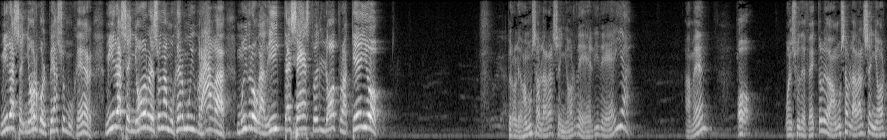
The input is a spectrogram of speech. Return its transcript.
Mira, Señor, golpea a su mujer. Mira, Señor, es una mujer muy brava, muy drogadicta. Es esto, es lo otro, aquello pero le vamos a hablar al Señor de él y de ella. Amén. O, o en su defecto le vamos a hablar al Señor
